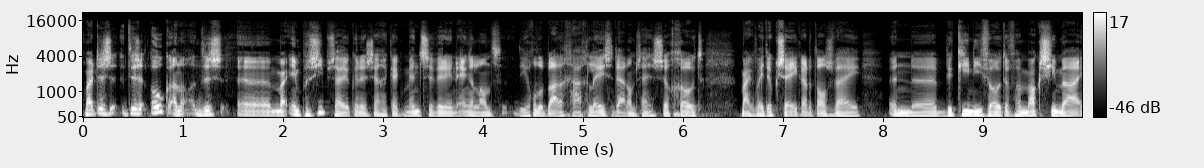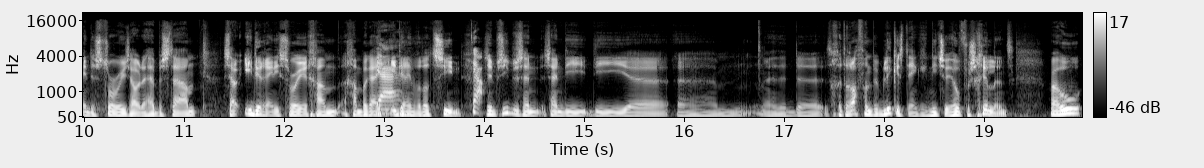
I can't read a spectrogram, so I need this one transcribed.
Maar het is, het is ook aan. Dus, eh, maar in principe zou je kunnen zeggen: kijk, mensen willen in Engeland die roddelbladen graag lezen, daarom zijn ze zo groot. Maar ik weet ook zeker dat als wij een eh, bikini-foto van Maxima in de story zouden hebben staan, zou iedereen die story gaan, gaan bekijken. Ja. Iedereen wil dat zien. Ja. Dus in principe zijn, zijn die, die, eh, ehm, eh, de, het gedrag van het publiek is denk ik niet zo heel verschillend. Maar hoe,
